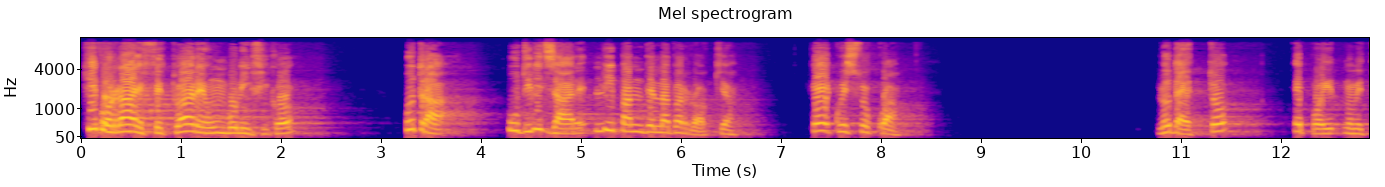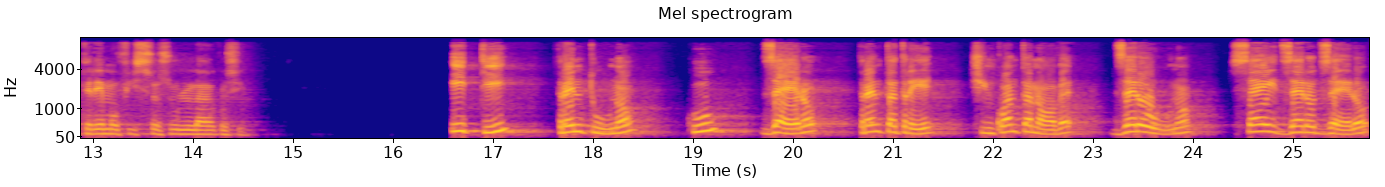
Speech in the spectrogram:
Chi vorrà effettuare un bonifico potrà utilizzare l'IPAN della parrocchia, che è questo qua, L'ho detto e poi lo metteremo fisso sul così. IT 31 Q 0 33 59 01 600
